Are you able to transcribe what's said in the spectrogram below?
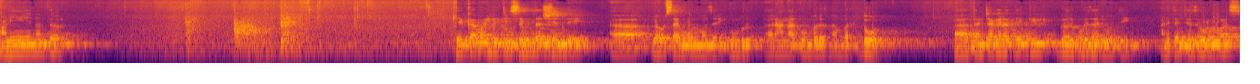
आणि नंतर एका महिलेची सविता शिंदे व्यवसाय मोलमजुरी उंबर राहणार उंबरज नंबर दोन. त्यांच्या घरात देखील घरपुरी झाली होती आणि त्यांच्या जवळपास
